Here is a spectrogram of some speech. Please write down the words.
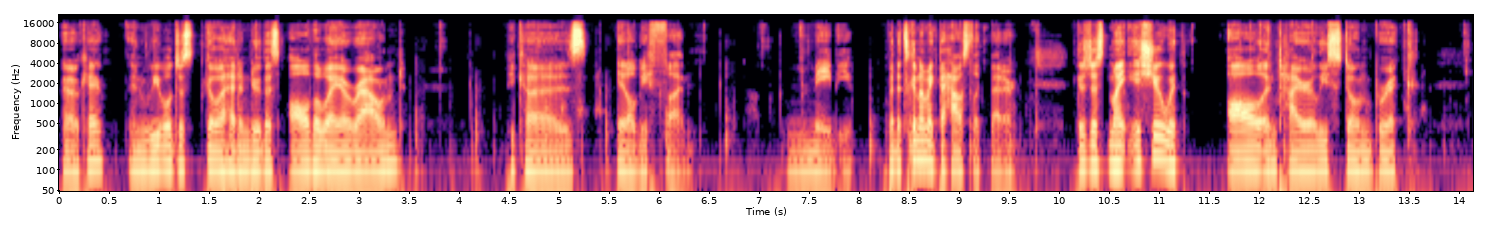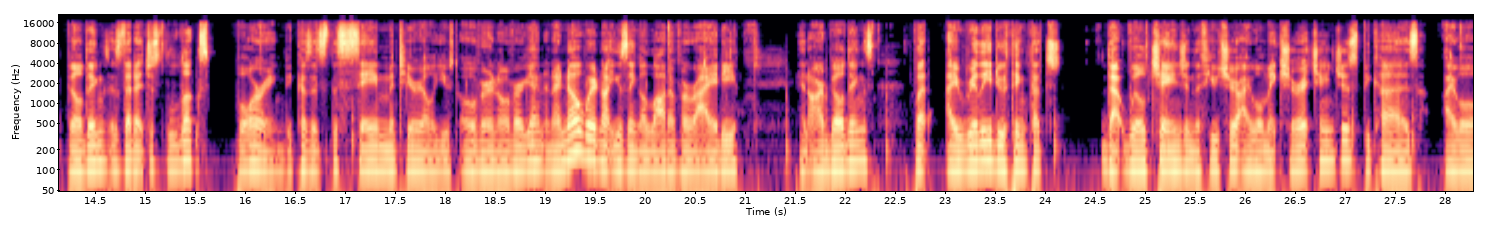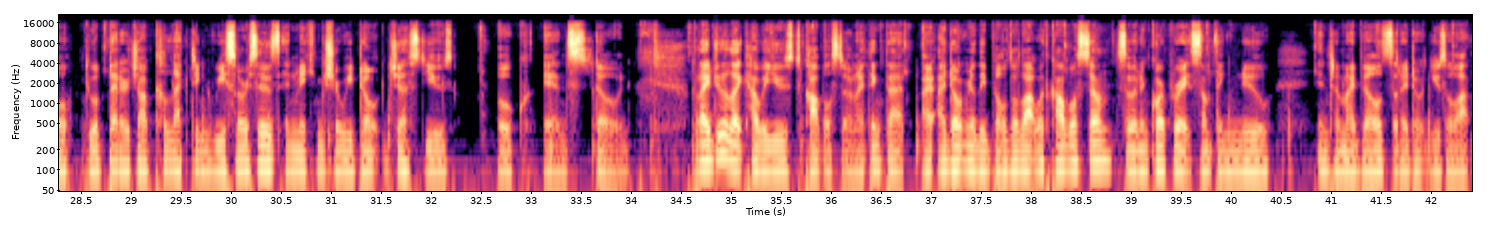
Okay, and we will just go ahead and do this all the way around because it'll be fun. Maybe. But it's gonna make the house look better. Because just my issue with all entirely stone brick buildings is that it just looks boring because it's the same material used over and over again. And I know we're not using a lot of variety in our buildings, but I really do think that's that will change in the future. I will make sure it changes because I will do a better job collecting resources and making sure we don't just use oak and stone. But I do like how we used cobblestone. I think that I, I don't really build a lot with cobblestone, so it incorporates something new into my builds that I don't use a lot.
